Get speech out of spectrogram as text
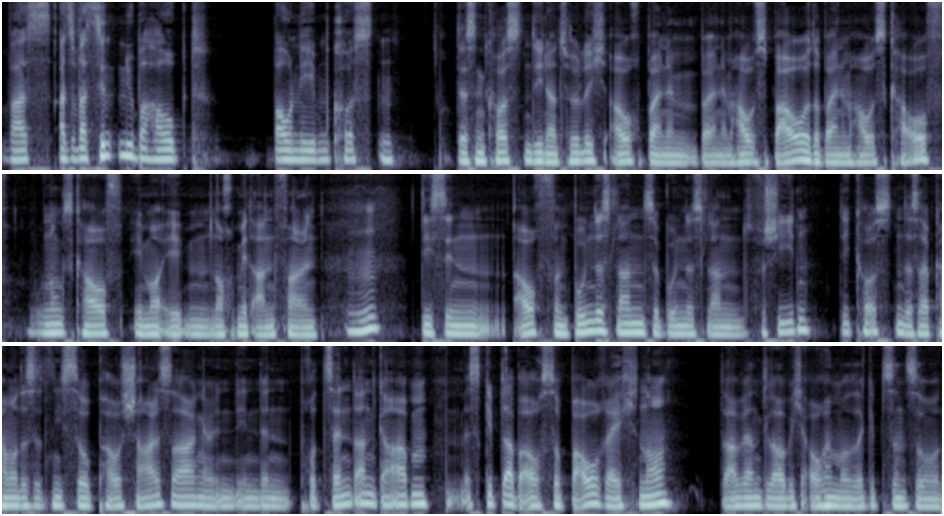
Was, also was sind denn überhaupt Baunebenkosten? Das sind Kosten, die natürlich auch bei einem, bei einem Hausbau oder bei einem Hauskauf, Wohnungskauf immer eben noch mit anfallen. Mhm. Die sind auch von Bundesland zu Bundesland verschieden, die Kosten. Deshalb kann man das jetzt nicht so pauschal sagen in, in den Prozentangaben. Es gibt aber auch so Baurechner. Da werden, glaube ich, auch immer, da gibt es dann so,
